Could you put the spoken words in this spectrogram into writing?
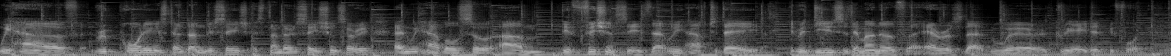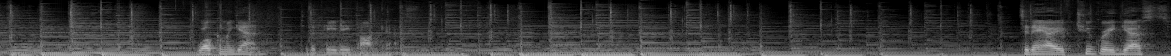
We have reporting standardization, standardization sorry, and we have also um, the efficiencies that we have today. It reduces the amount of errors that were created before. Welcome again to the Payday Podcast. Today I have two great guests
